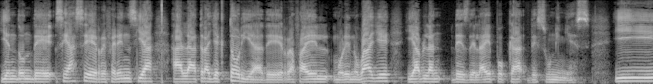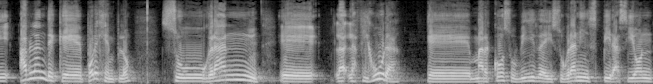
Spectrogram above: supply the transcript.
y en donde se hace referencia a la trayectoria de Rafael Moreno Valle y hablan desde la época de su niñez. Y hablan de que, por ejemplo, su gran, eh, la, la figura que marcó su vida y su gran inspiración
